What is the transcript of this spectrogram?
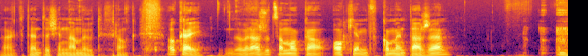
Tak, ten to się namył tych rąk. Okej, okay, dobra, rzucam oka, okiem w komentarze.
